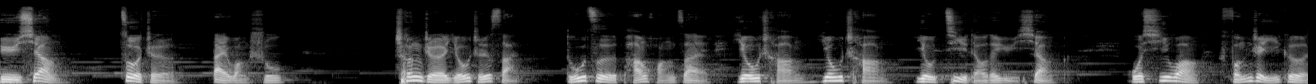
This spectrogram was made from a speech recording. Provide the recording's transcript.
雨巷，作者戴望舒。撑着油纸伞，独自彷徨在悠长、悠长又寂寥的雨巷。我希望逢着一个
